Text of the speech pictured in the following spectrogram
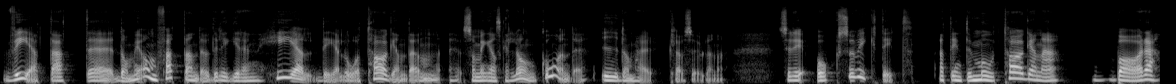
vet att eh, de är omfattande och det ligger en hel del åtaganden eh, som är ganska långtgående i de här klausulerna. Så det är också viktigt att inte mottagarna bara,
